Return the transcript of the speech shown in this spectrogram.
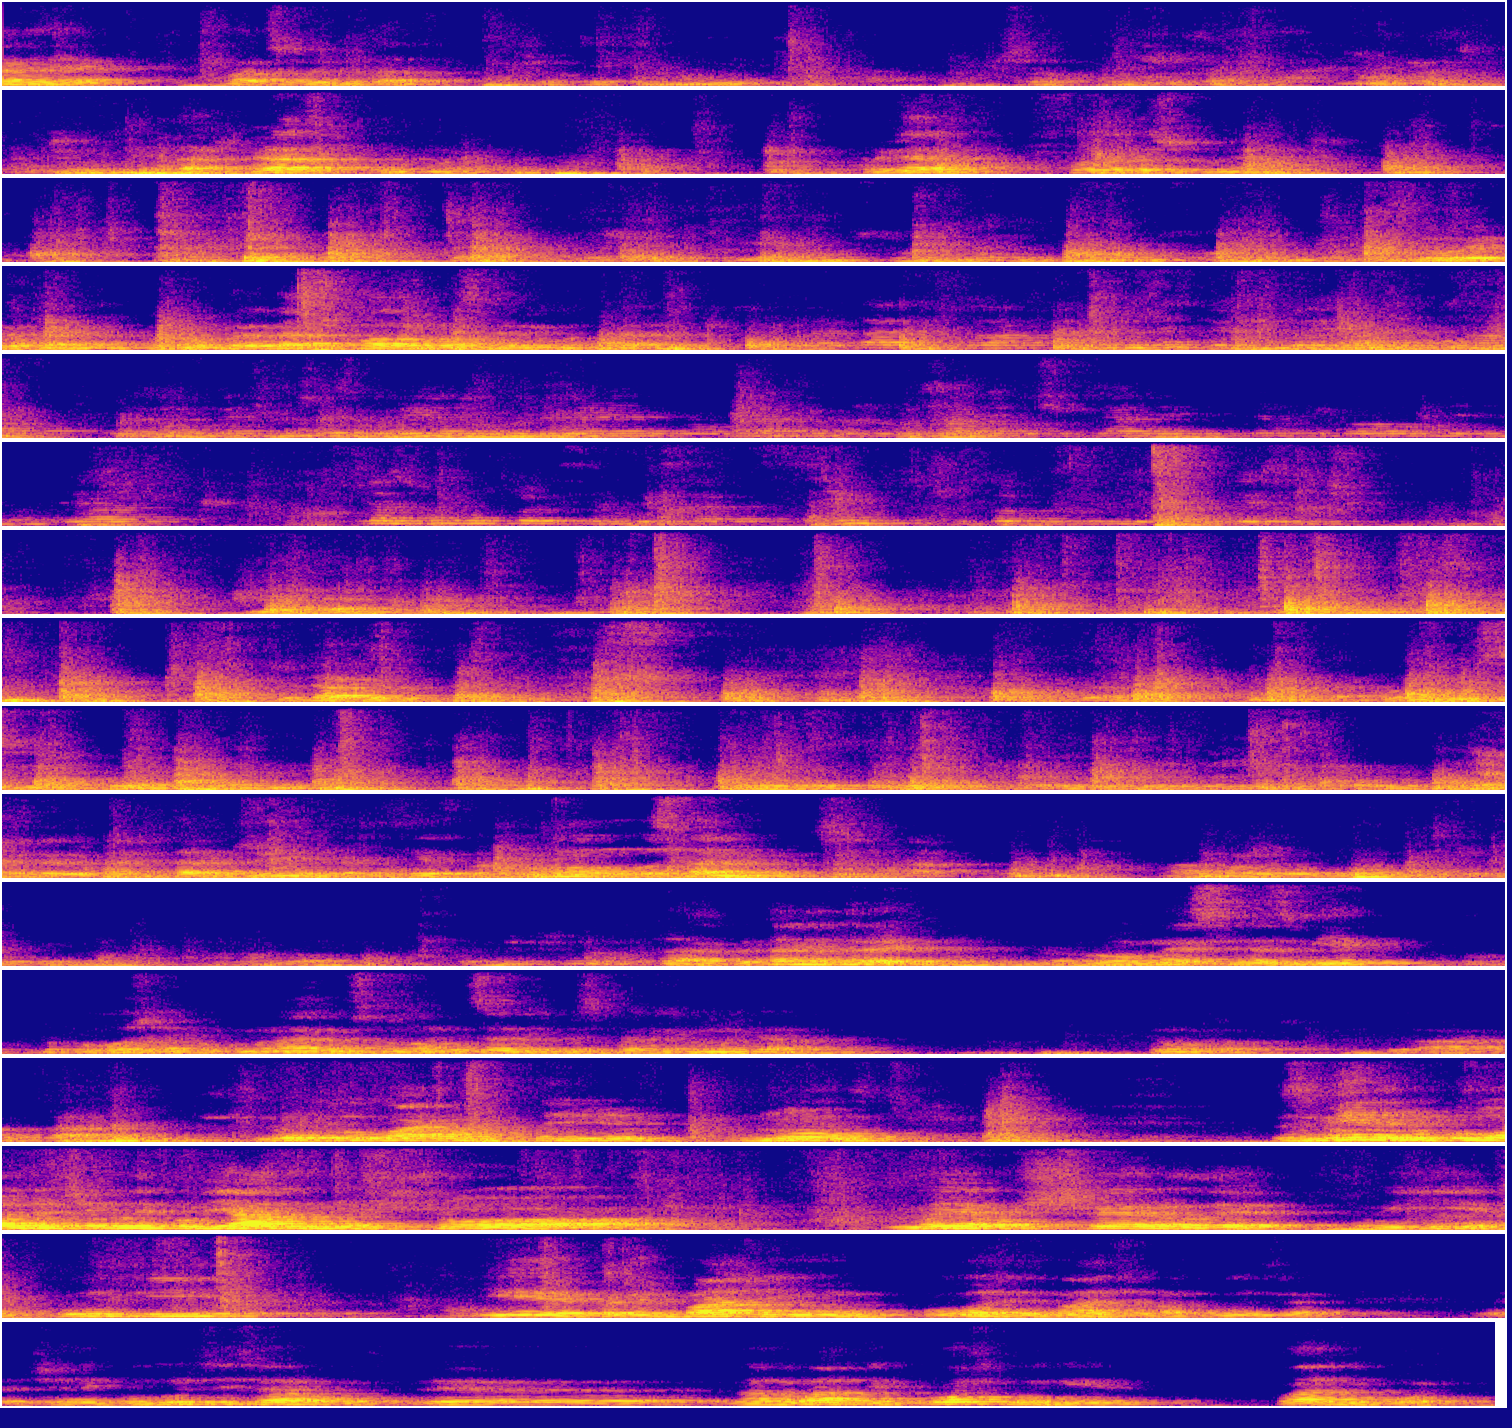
Питання є? Бачили депутати? Так, раз. Прийняти. Хто за те, що прийняти? Так. Є. Друге питання. Про передачу паливно-мастильних матеріалів. На суму 187 680 тисяч. Є. Дякую. Так. Так. Так, вже є. Так, питання третє. Про внесення змін до положення про комунальну установу Центру безпеки громадян. Петро Михайлович. А, Так. Ну, зауваємо стає ну, зміни до положення, чим вони пов'язані, що ми розширили свої функції і передбачені не знаю, чи у нас вийде чи не вийде, надавати послуги, платні послуги.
